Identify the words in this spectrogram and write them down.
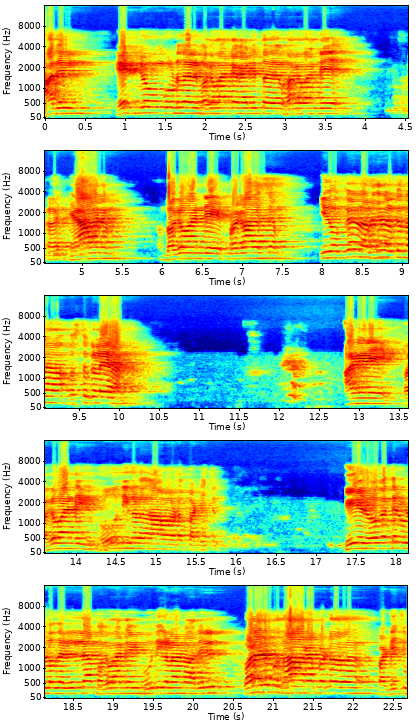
അതിൽ ഏറ്റവും കൂടുതൽ ഭഗവാന്റെ കരുത്ത് ഭഗവാന്റെ ജ്ഞാനം ഭഗവാന്റെ പ്രകാശം ഇതൊക്കെ നിറഞ്ഞു നിൽക്കുന്ന വസ്തുക്കളെയാണ്. അങ്ങനെ ഭഗവാന്റെ വിഭൂതികൾ നാം അവിടെ പഠിച്ചു. ഈ ലോകത്തിലുള്ളതെല്ലാം ഭഗവാന്റെ വിഭൂതികളാണ്. അതിൽ വളരെ പ്രധാനപ്പെട്ടത് പഠിച്ചു.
